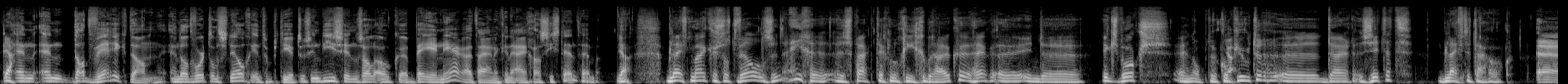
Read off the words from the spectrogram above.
Ja. En, en dat werkt dan. En dat wordt dan snel geïnterpreteerd. Dus in die zin zal ook eh, BNR uiteindelijk een eigen assistent hebben. Ja, blijft Microsoft wel zijn eigen uh, spraaktechnologie gebruiken? Hè? Uh, in de Xbox en op de computer, ja. daar zit het. Blijft het daar ook? Uh,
